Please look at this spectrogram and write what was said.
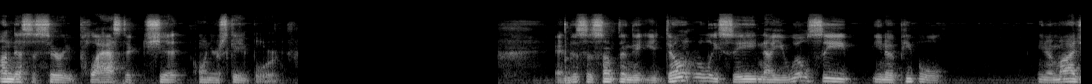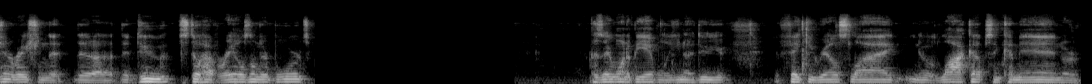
unnecessary plastic shit on your skateboard. And this is something that you don't really see. Now you will see you know people you know my generation that that uh, that do still have rails on their boards. Because they want to be able to you know do your, fakey rail slide you know lockups and come in or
